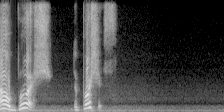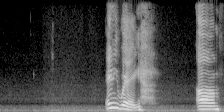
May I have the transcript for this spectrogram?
Oh, Bush. The Bushes. Anyway, um,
